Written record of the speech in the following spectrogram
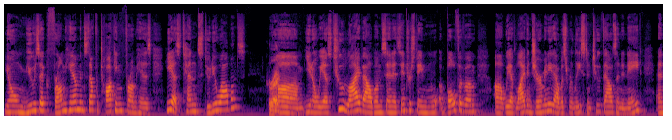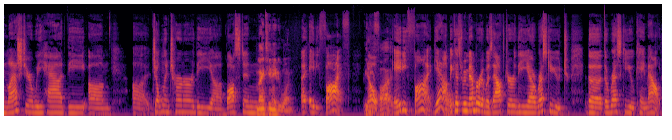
you know, music from him and stuff. We're talking from his. He has ten studio albums. Correct. Um, you know, he has two live albums, and it's interesting. Both of them, uh, we have Live in Germany that was released in 2008, and last year we had the um, uh, Joe Lynn Turner, the uh, Boston 1981. uh, 85. No, 85? 85. Yeah, because remember it was after the uh, Rescue t- the the Rescue came out.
